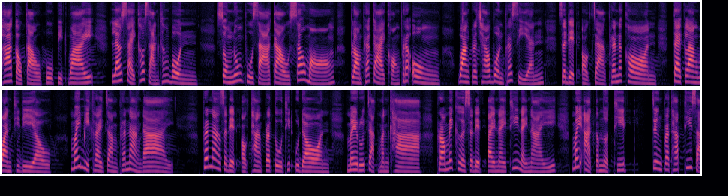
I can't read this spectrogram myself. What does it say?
ผ้าเก่าๆปูปิดไว้ แล้วใส่ข้าวสารข้างบน ทรงนุ่งภูษาเก่าเศร้าหมอง ปลอมพระกายของพระองค์ วางกระเช้าบนพระเศียร เสด็จออกจากพระนคร แต่กลางวันทีเดียว ไม่มีใครจำพระนางได้ พระนางเสด็จออกทางประตูทิศอุดร ไม่รู้จักมันคา เพราะไม่เคยเสด็จไปในที่ไหนๆ ไม่อาจกำหนดทิศจึงประทับที่ศา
